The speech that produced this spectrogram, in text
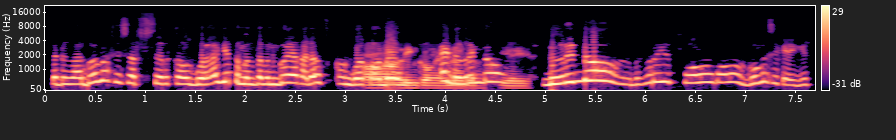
pendengar gue masih circle gue aja temen-temen gue yang kadang suka gue Oh, todong lingkungan Eh, lu dengerin dong. Iya, iya. dengerin dong dengerin follow follow gue masih kayak gitu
